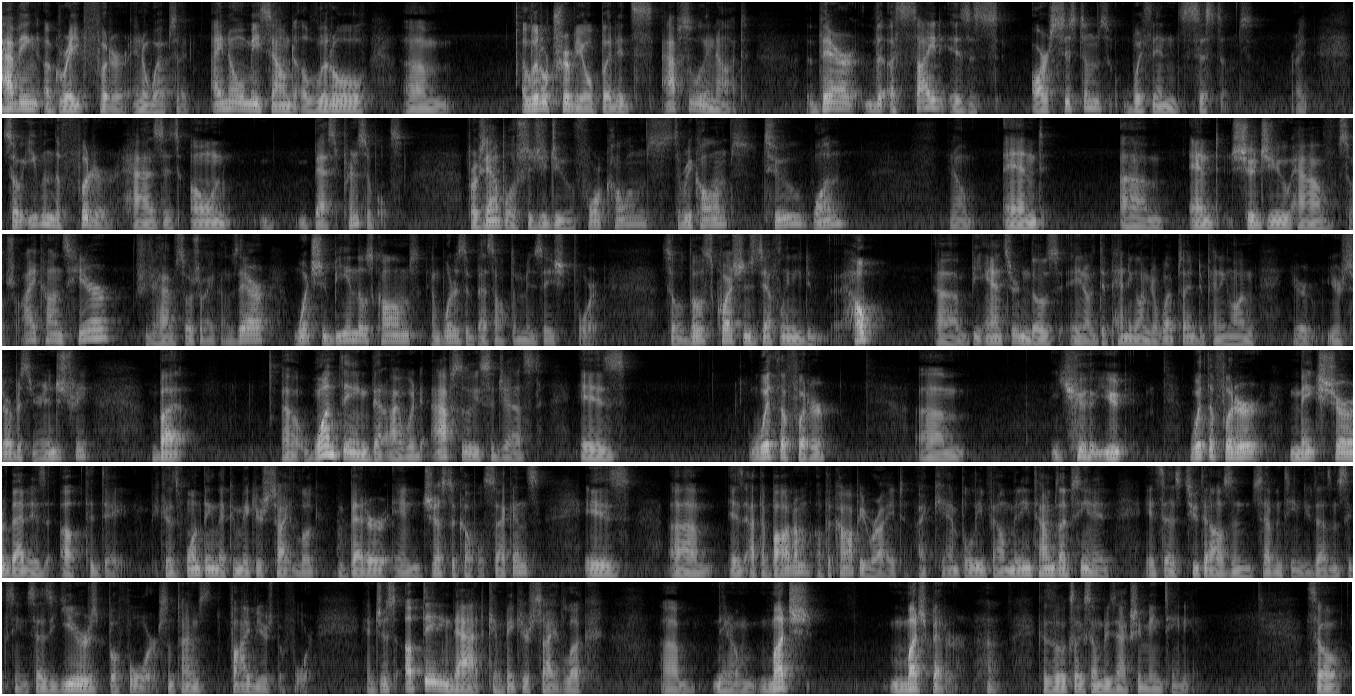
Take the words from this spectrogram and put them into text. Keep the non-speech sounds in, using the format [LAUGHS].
having a great footer in a website. I know it may sound a little um, a little trivial, but it's absolutely not. There, the, a site is a, are systems within systems, right? So even the footer has its own best principles. For example, should you do four columns, three columns, two, one? You know, and um, and should you have social icons here? Should you have social icons there? What should be in those columns? And what is the best optimization for it? So those questions definitely need to help uh, be answered, and those you know depending on your website, depending on your your service and your industry. But uh, one thing that I would absolutely suggest is with a footer, um, [LAUGHS] you you with the footer make sure that is up to date because one thing that can make your site look better in just a couple seconds is um, is at the bottom of the copyright. I can't believe how many times I've seen it. It says 2017, 2016. It says years before, sometimes five years before. And just updating that can make your site look, um, you know, much, much better because it looks like somebody's actually maintaining it. So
